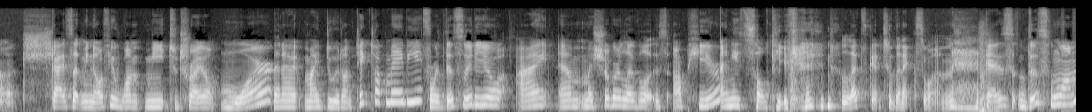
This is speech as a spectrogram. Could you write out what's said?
much. Guys, let me know if you want me to try out more. Then I might do it on TikTok maybe. For this video, I am, my sugar level is up here. I need salty again. Let's get to the next one. Guys, this one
